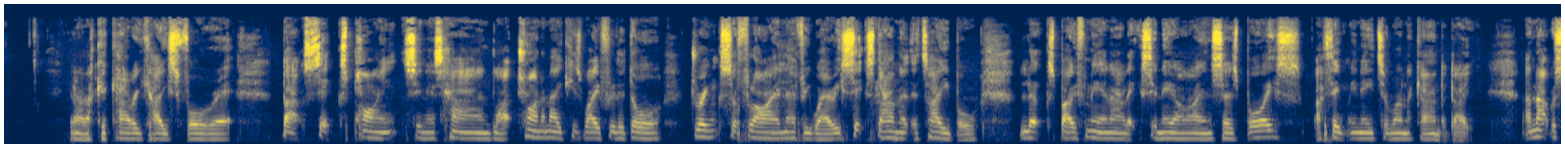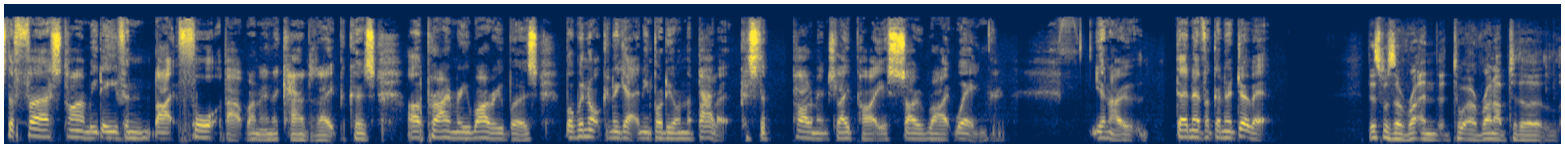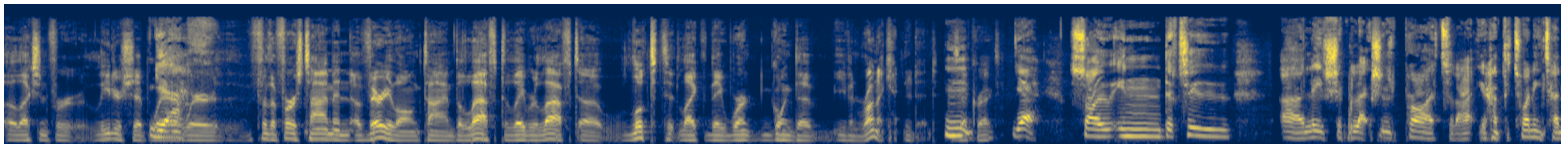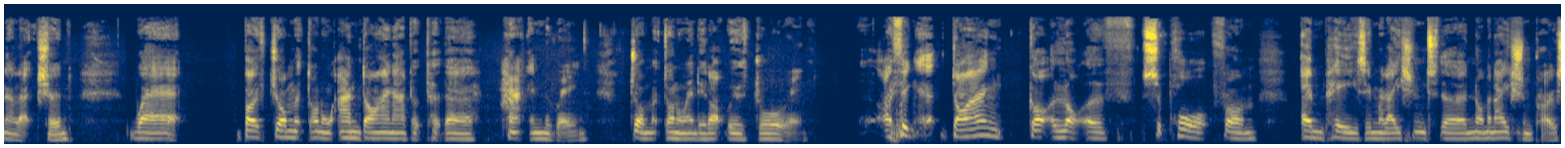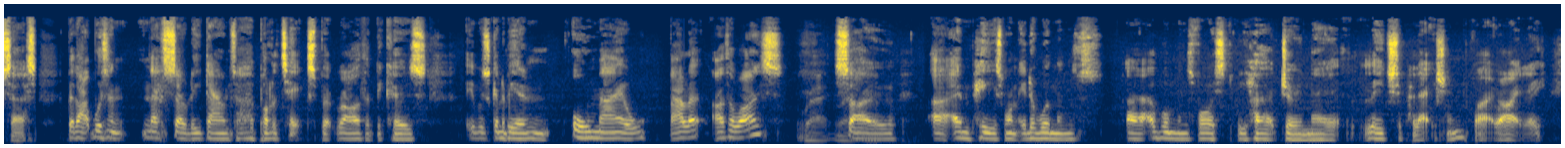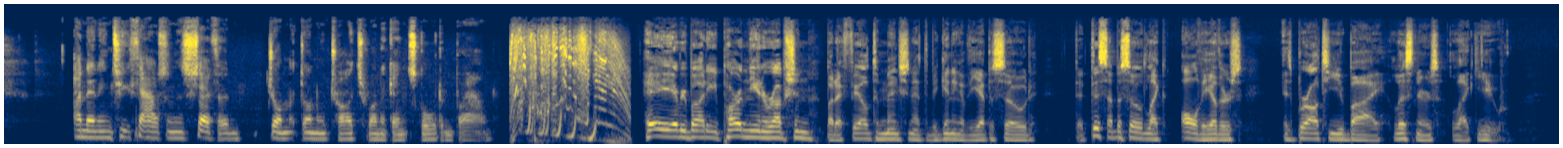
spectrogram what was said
you know like a carry case for it. About six pints in his hand, like trying to make his way through the door. Drinks are flying everywhere. He sits down at the table, looks both me and Alex in the eye, and says, "Boys, I think we need to run a candidate." And that was the first time we'd even like thought about running a candidate because our primary worry was, well, we're not going to get anybody on the ballot because the Parliamentary Labour Party is so right wing. You know, they're never going to do it. this was a run a run up to the election for leadership where Yeah. where for the first time in a very long time the left the labor left uh, looked to, like they weren't going to even run a candidate is Mm. that correct Yeah. So in the two uh, leadership elections prior to that, you had the 2010 election where both John McDonnell and Diane Abbott put their hat in the ring. John McDonnell ended up withdrawing. I think uh, Diane got a lot of support from MPs in relation to the nomination process, but that wasn't necessarily down to her politics, but rather because it was going to be an all male ballot otherwise. right, So uh, MPs wanted a woman's uh, a woman's voice to be heard during the leadership election, quite rightly. And then in 2007, John McDonnell tried to run against Gordon Brown. Hey, everybody, pardon the interruption, but I failed to mention at the beginning of the episode that this episode, like all the others, is brought to you by listeners like you.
